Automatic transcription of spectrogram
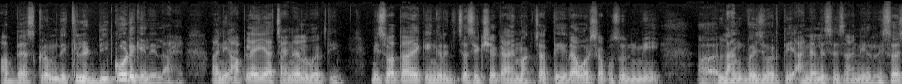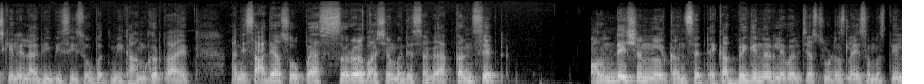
अभ्यासक्रम देखील डिकोड केलेला आहे. आणि आपल्या या चॅनलवरती मी स्वतः एक इंग्रजीचा शिक्षक आहे. मागच्या तेरा वर्षापासून मी लँग्वेजवरती ॲनालिसिस आणि रिसर्च केलेला आहे. बी बी सीसोबत मी काम करतो आहे. आणि साध्या सोप्या सरळ भाषेमध्ये सगळ्या कन्सेप्ट फाउंडेशनल कन्सेप्ट एका बिगिनर लेवलच्या स्टुडंट्सलाही समजतील.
